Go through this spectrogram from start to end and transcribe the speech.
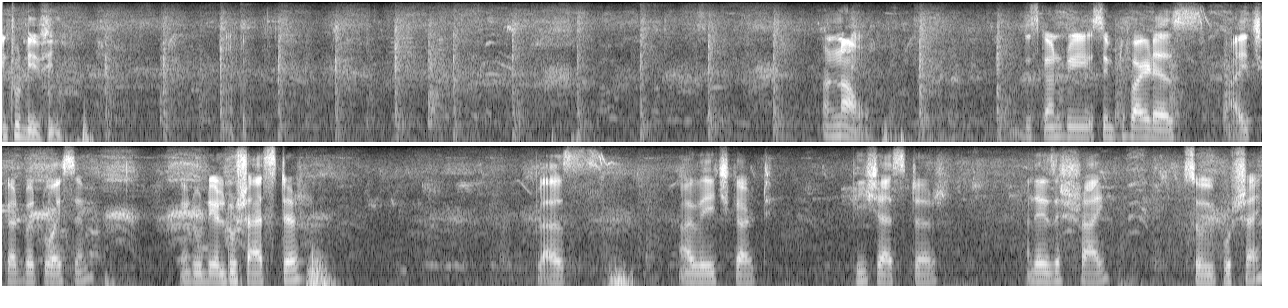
into dv okay. and now this can be simplified as h cut by twice m into del 2 psi plus average cut p psi star and there is a psi so we put psi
